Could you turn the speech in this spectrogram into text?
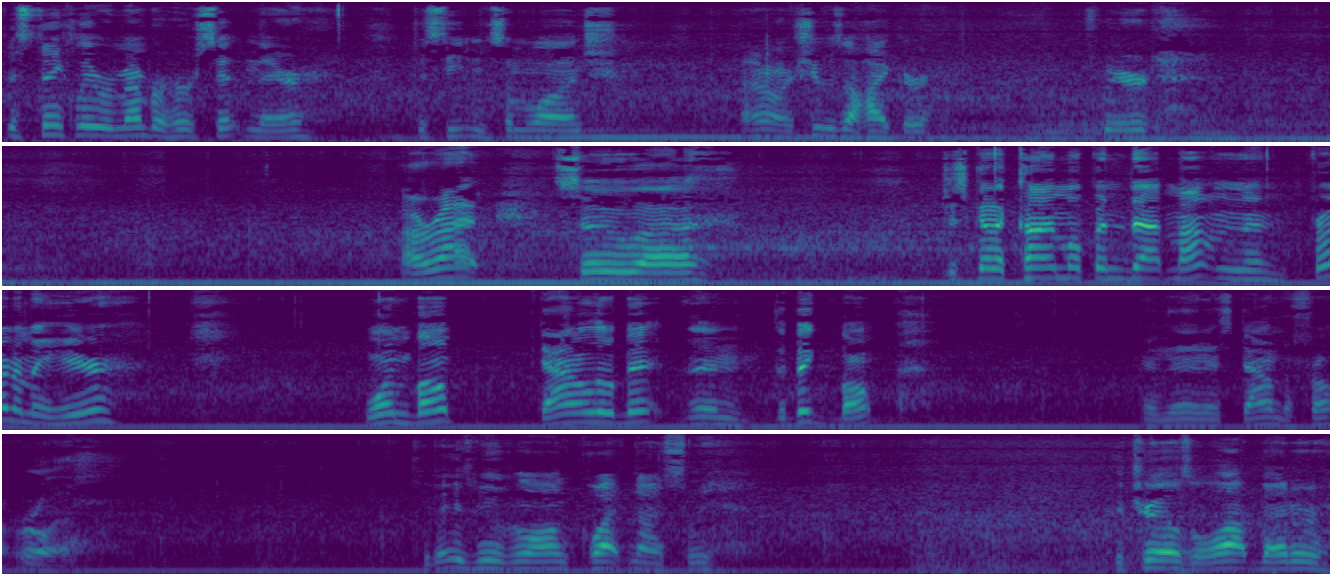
distinctly remember her sitting there just eating some lunch. I don't know, she was a hiker. It's weird. All right, so uh, just gotta climb up into that mountain in front of me here. One bump, down a little bit, then the big bump and then it's down to Front Royal. Today's moving along quite nicely. The trail's a lot better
